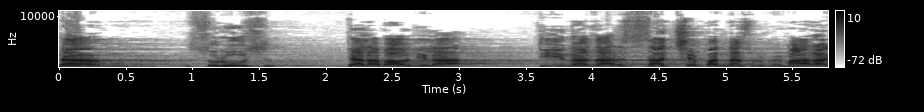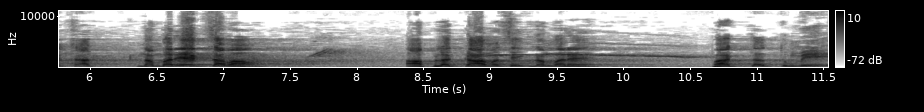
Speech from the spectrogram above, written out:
त्या सुरूस त्याला भाव दिला तीन हजार सातशे पन्नास रुपये. महाराष्ट्रात नंबर एकचा भाव. आपलं कामच एक नंबर आहे. फक्त तुम्ही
